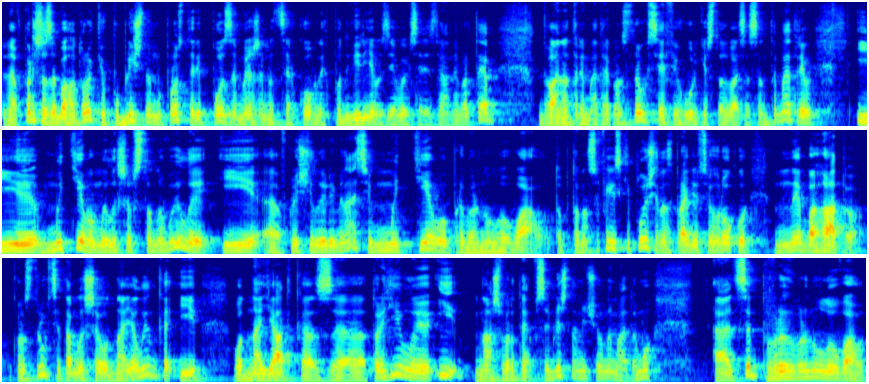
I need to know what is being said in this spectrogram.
Е, Вперше за багато років в публічному просторі поза межами церковних подвір'їв з'явився різдвяний вертеп, 2 на 3 метри конструкція, фігурки 120 сантиметрів. І миттєво ми лише встановили і е, включили ілюмінацію, миттєво привернуло увагу. Тобто на Софіївській площі насправді цього року небагато конструкцій, там лише одна ялинка і одна ядка з е, торгівлею, і наш вертеп. Все більше там нічого немає. Тому це привернуло увагу.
